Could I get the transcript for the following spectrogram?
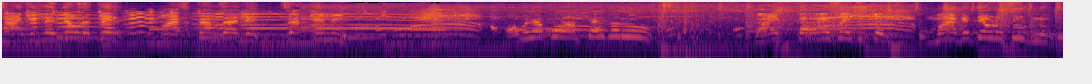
सांगितलंय तेवढं कर. माझं काम झाले जाते मी. काय करू? काय करायचं आहे ते कर मागे तेवढं सूट नको.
